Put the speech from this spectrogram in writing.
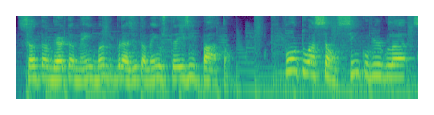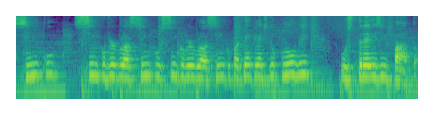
Santander também, Banco do Brasil também, os três empatam. Pontuação 5,5, 5,5, 5,5 para quem é cliente do clube, os três empatam.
